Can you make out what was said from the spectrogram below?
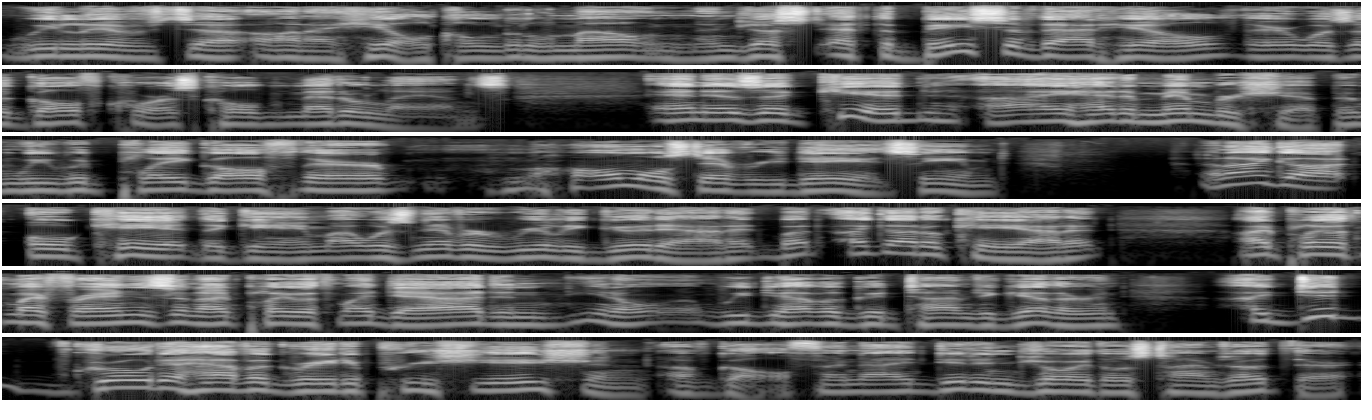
We lived uh, on a hill called Little Mountain, and just at the base of that hill, there was a golf course called Meadowlands. And as a kid, I had a membership, and we would play golf there almost every day, it seemed. And I got okay at the game. I was never really good at it, but I got okay at it. I'd play with my friends and I'd play with my dad, and, you know, we'd have a good time together. And I did grow to have a great appreciation of golf, and I did enjoy those times out there.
